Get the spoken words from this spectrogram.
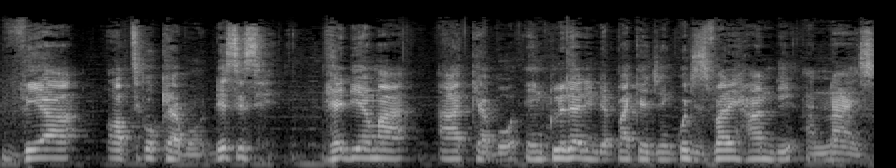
via optical cable. This is HDMI a cable included in the packaging which is very handy and nice.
